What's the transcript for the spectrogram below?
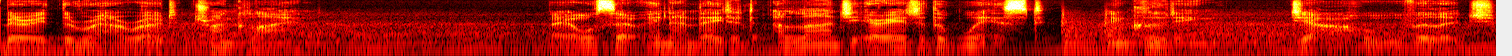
buried the railroad trunk line. They also inundated a large area to the west, including Jiahu village.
